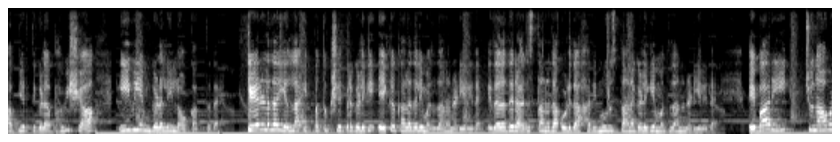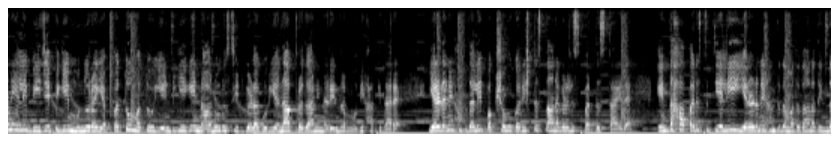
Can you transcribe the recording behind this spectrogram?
ಅಭ್ಯರ್ಥಿಗಳ ಭವಿಷ್ಯ ಇವಿಎಂಗಳಲ್ಲಿ ಲಾಕ್ ಆಗ್ತದೆ. ಕೇರಳದ ಎಲ್ಲಾ ಇಪ್ಪತ್ತು ಕ್ಷೇತ್ರಗಳಿಗೆ ಏಕಕಾಲದಲ್ಲಿ ಮತದಾನ ನಡೆಯಲಿದೆ. ಇದಲ್ಲದೆ ರಾಜಸ್ಥಾನದ ಉಳಿದ ಹದಿಮೂರು ಸ್ಥಾನಗಳಿಗೆ ಮತದಾನ ನಡೆಯಲಿದೆ. ಈ ಬಾರಿ ಚುನಾವಣೆಯಲ್ಲಿ ಬಿಜೆಪಿಗೆ ಮುನ್ನೂರ ಎಪ್ಪತ್ತು ಮತ್ತು ಎನ್ಡಿಎಗೆ ನಾನೂರು ಸೀಟ್ಗಳ ಗುರಿಯನ್ನ ಪ್ರಧಾನಿ ನರೇಂದ್ರ ಮೋದಿ ಹಾಕಿದ್ದಾರೆ. ಎರಡನೇ ಹಂತದಲ್ಲಿ ಪಕ್ಷವು ಗರಿಷ್ಠ ಸ್ಥಾನಗಳಲ್ಲಿ ಸ್ಪರ್ಧಿಸ್ತಾ ಇದೆ. ಇಂತಹ ಪರಿಸ್ಥಿತಿಯಲ್ಲಿ ಎರಡನೇ ಹಂತದ ಮತದಾನದಿಂದ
